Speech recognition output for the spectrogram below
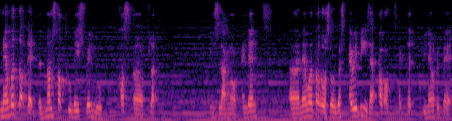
Never thought that the non-stop two days rain will cause a flood in Selangor. And then uh, never thought also because everything is like out of expected. We never prepared.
